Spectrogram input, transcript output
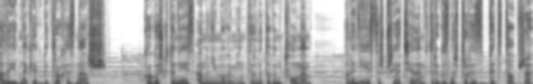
ale jednak jakby trochę znasz? Kogoś, kto nie jest anonimowym internetowym tłumem, ale nie jest też przyjacielem, którego znasz trochę zbyt dobrze,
